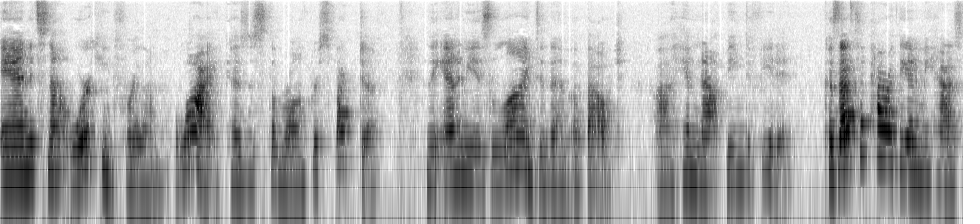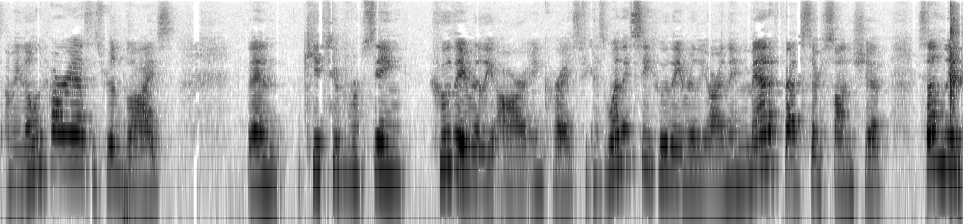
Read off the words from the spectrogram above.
And it's not working for them. Why? Because it's the wrong perspective. And the enemy is lying to them about uh, him not being defeated. Because that's the power the enemy has. I mean, the only power he has is really lies. And keeps people from seeing who they really are in Christ. Because when they see who they really are and they manifest their sonship, suddenly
